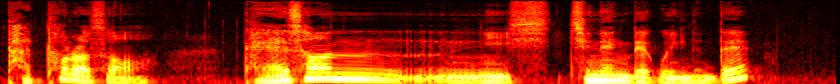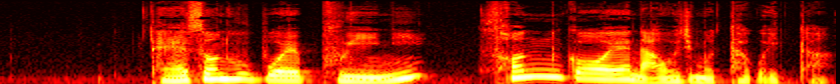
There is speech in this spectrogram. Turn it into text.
다 털어서 대선이 진행되고 있는데 대선 후보의 부인이 선거에 나오지 못하고 있다.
